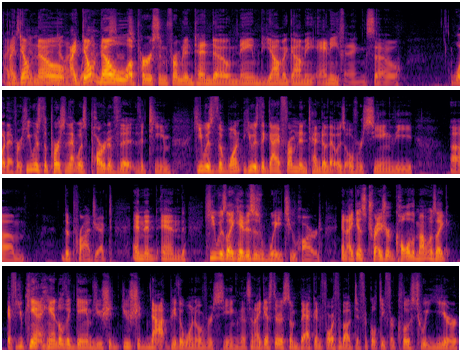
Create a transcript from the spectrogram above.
I guess don't it know. I don't know a person from Nintendo named Yamagami anything. So whatever. He was the person that was part of the the team. He was the one. He was the guy from Nintendo that was overseeing the um the project. And then and he was like, "Hey, this is way too hard." And I guess Treasure called him out and was like, "If you can't handle the games, you should you should not be the one overseeing this." And I guess there was some back and forth about difficulty for close to a year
